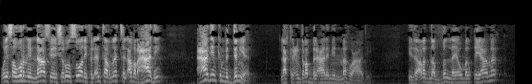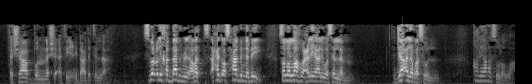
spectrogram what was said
ويصورني الناس وينشرون صوري في الإنترنت الأمر عادي. عادي يمكن بالدنيا. لكن عند رب العالمين ما هو عادي. إذا أردنا الظل يوم القيامة فشاب نشأ في عبادة الله. اسمعوا لخباب بن الأرت أحد أصحاب النبي صلى الله عليه وآله وسلم. جاء للرسول. قال يا رسول الله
